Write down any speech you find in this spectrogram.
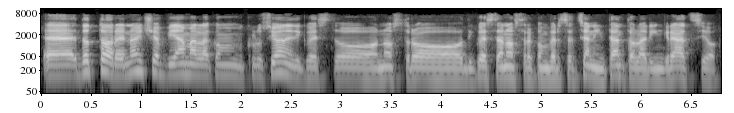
Eh, dottore, noi ci avviamo alla conclusione di, questo nostro, di questa nostra conversazione. Intanto la ringrazio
